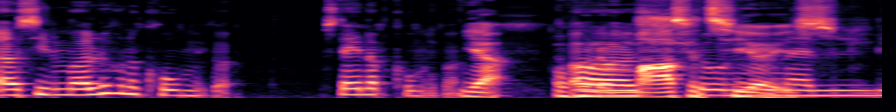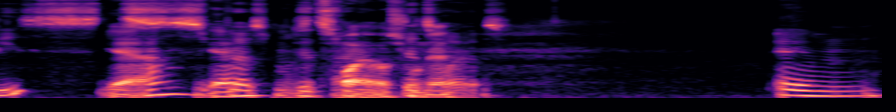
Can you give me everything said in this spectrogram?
Og Signe Molde, hun er komiker. Stand-up komiker. Ja, og hun er meget satirisk. journalist? Ja, ja, det tror jeg også, det hun er. tror jeg også. Øhm,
